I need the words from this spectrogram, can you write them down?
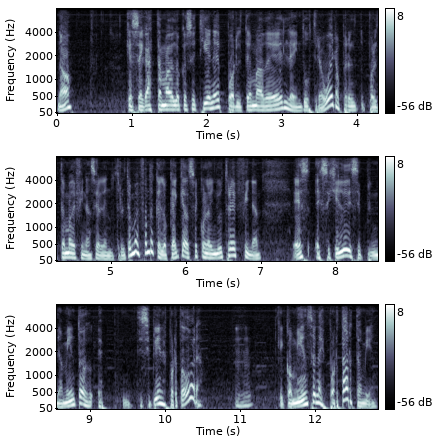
¿no? Que se gasta más de lo que se tiene por el tema de la industria. Bueno, pero el- por el tema de financiar la industria. El tema de fondo es que lo que hay que hacer con la industria finan es exigirle disciplinamiento, eh, disciplina exportadora, que comiencen a exportar también.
